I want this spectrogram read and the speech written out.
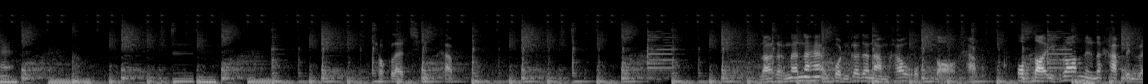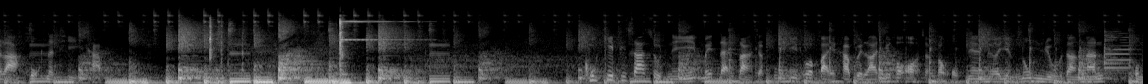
ฮะช็อกโกแลตชิพครับ หลังจากนั้นนะฮะคนก็จะนำเข้าอบต่อครับ อบต่ออีกรอบหนึ่งนะครับ เป็นเวลา 6 นาทีครับคุกกี้พิซซ่าสูตรนี้ไม่แตกต่างจากคุกกี้ทั่วไปครับ เวลาที่เขาออกจากเตาอบเนี่ยเนื้อยังนุ่มอยู่ดังนั้น ผม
